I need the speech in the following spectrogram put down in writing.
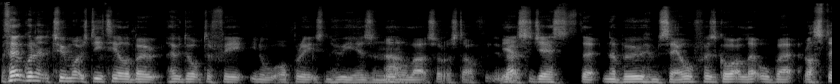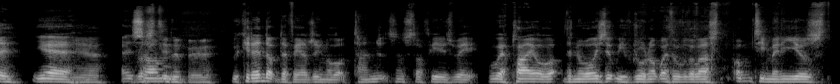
Without going into too much detail about how Doctor Fate, you know, operates and who he is and Ah. all that sort of stuff, Yeah. that suggests that Nabu himself has got a little bit. Rusty. Yeah, Yeah. It's, Rusty um, Nabu. we could end up diverging in a lot of tangents and stuff here as we we apply all the knowledge that we've grown up with over the last umpteen many years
